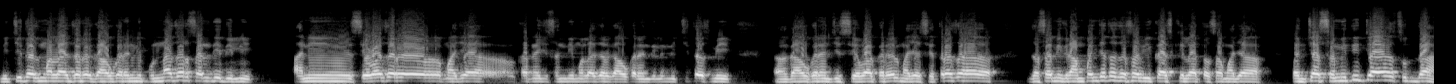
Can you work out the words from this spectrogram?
निश्चितच मला जर गावकऱ्यांनी पुन्हा जर संधी दिली आणि सेवा जर माझ्या करण्याची संधी मला जर गावकऱ्यांनी दिली निश्चितच मी गावकऱ्यांची सेवा करेल. माझ्या क्षेत्राचा जसा मी ग्रामपंचायतचा जसा विकास केला तसा माझ्या पंचायत समितीच्या सुद्धा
